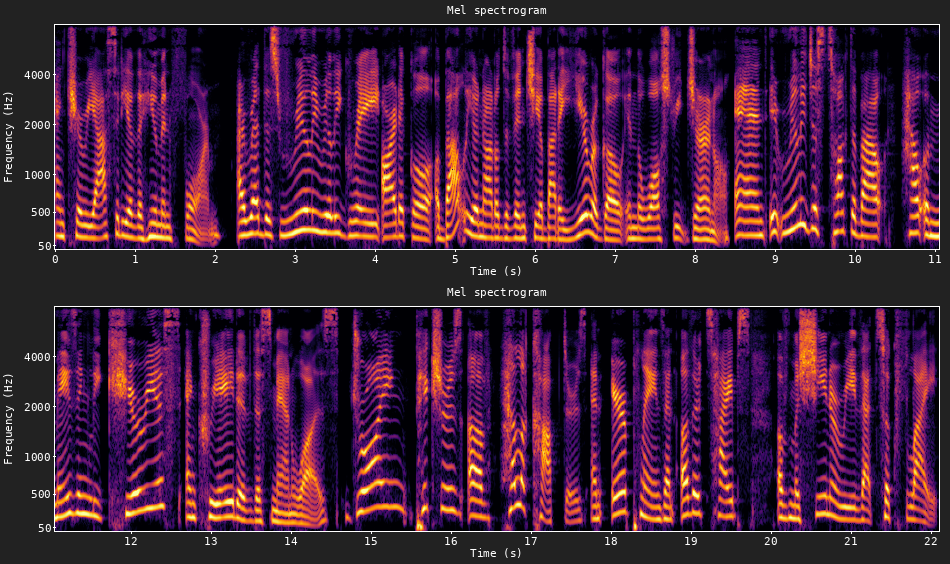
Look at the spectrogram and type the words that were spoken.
and curiosity of the human form. I read this really, really great article about Leonardo da Vinci about a year ago in the Wall Street Journal. And it really just talked about how amazingly curious and creative this man was, drawing pictures of helicopters and airplanes and other types of machinery that took flight.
